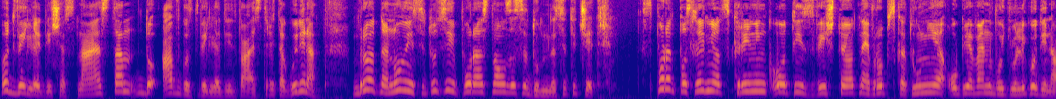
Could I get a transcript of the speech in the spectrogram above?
од 2016 до август 2023 година, бројот на нови институции пораснал за 74. Според последниот скрининг од извештајот на Европската Унија објавен во јули година,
